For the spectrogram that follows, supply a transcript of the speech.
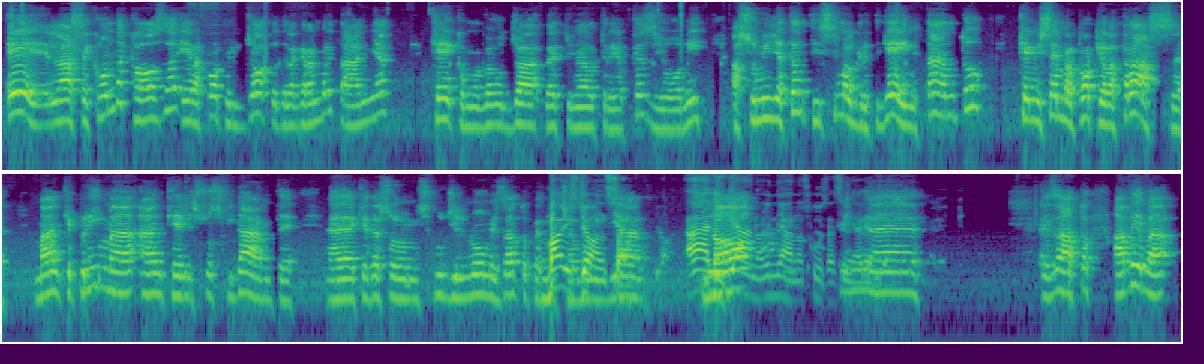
E la seconda cosa era proprio il gioco della Gran Bretagna che, come avevo già detto in altre occasioni, assomiglia tantissimo al Great Game, tanto che mi sembra proprio la Truss, ma anche prima anche il suo sfidante, eh, che adesso non mi sfugge il nome esatto perché Boris Johnson. Ah, no, l'indiano, l'indiano, scusa, sì, eh, esatto, aveva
